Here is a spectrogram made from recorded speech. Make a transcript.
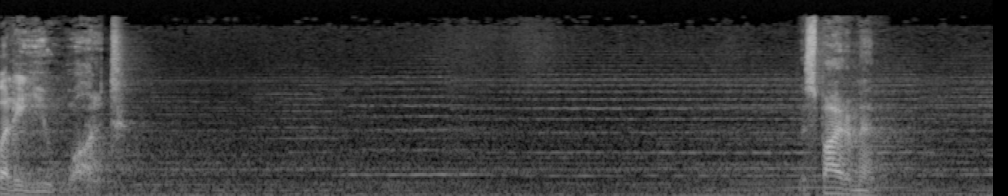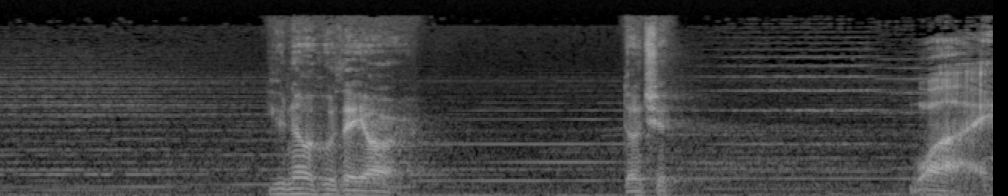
What do you want? The Spider-Men. You know who they are, don't you? Why?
